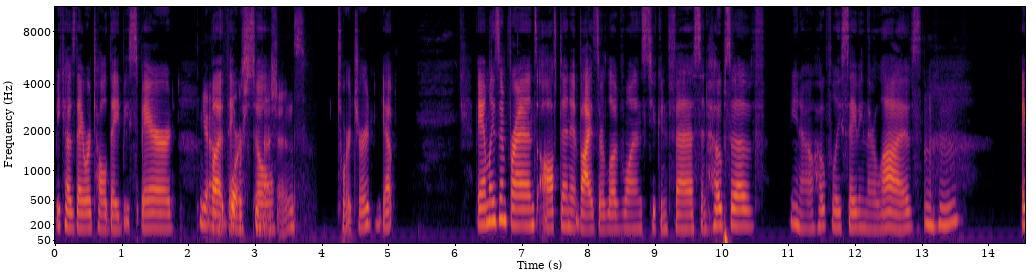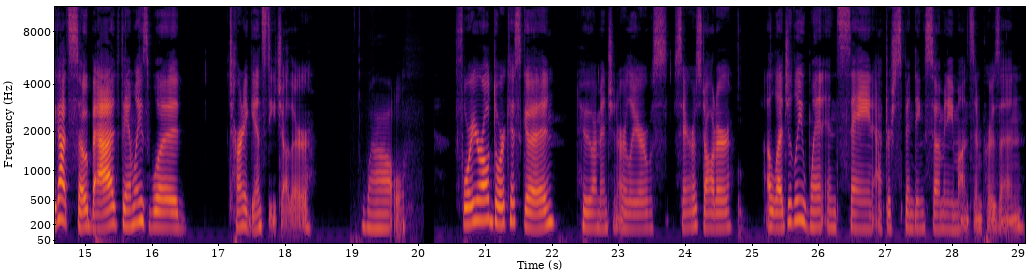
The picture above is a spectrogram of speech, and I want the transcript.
because they were told they'd be spared, Yeah. But they were still- confessions. tortured. Yep. Families and friends often advise their loved ones to confess in hopes of, you know, hopefully saving their lives. Mm-hmm. It got so bad, families would turn against each other. Wow. Four year old Dorcas Good, who I mentioned earlier was Sarah's daughter, allegedly went insane after spending so many months in prison.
